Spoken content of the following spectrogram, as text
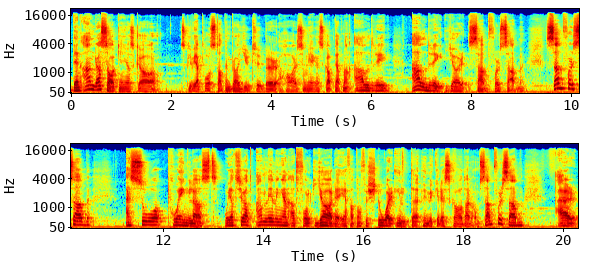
Den andra saken jag ska, skulle vilja påstå att en bra YouTuber har som egenskap, det är att man aldrig aldrig gör sub for sub. Sub for sub är så poänglöst och jag tror att anledningen att folk gör det är för att de förstår inte hur mycket det skadar dem. Sub for sub är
